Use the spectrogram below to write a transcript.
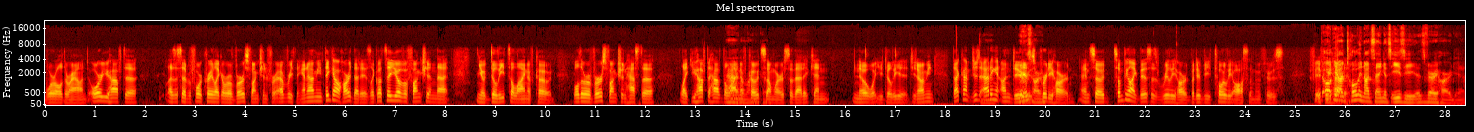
world around or you have to as I said before, create like a reverse function for everything. And I mean, think how hard that is. Like, let's say you have a function that, you know, deletes a line of code. Well, the reverse function has to, like, you have to have the line of line code somewhere so that it can know what you deleted. You know, I mean, that kind of just yeah. adding an undo is, is hard. pretty hard. And so something like this is really hard, but it'd be totally awesome if it was If, if oh we yeah, had I'm it. totally not saying it's easy. It's very hard. Yeah.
